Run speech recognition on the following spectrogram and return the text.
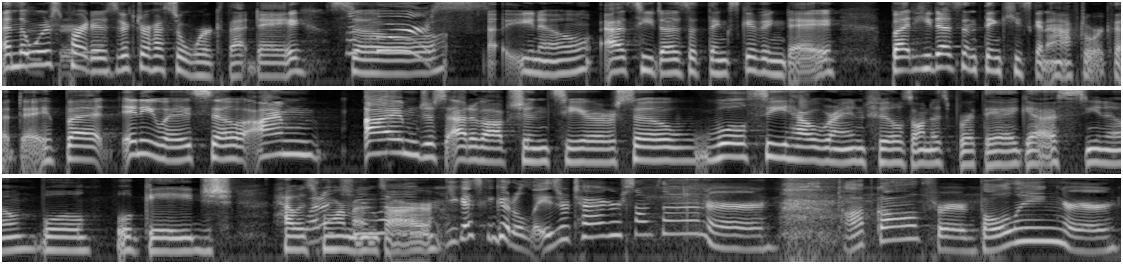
and the so worst part is Victor has to work that day. So, uh, you know, as he does at Thanksgiving Day, but he doesn't think he's going to have to work that day. But anyway, so I'm I'm just out of options here. So we'll see how Ryan feels on his birthday, I guess. You know, we'll we'll gauge how his hormones you, um, are. You guys can go to laser tag or something, or top golf, or bowling, or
